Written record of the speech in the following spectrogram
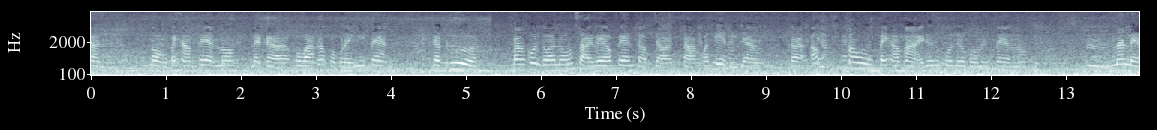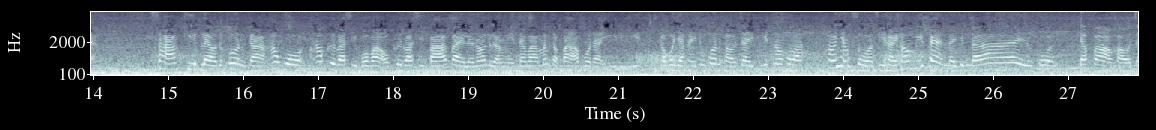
อันน้องไปหาแฟนเนาะและก็เพราะว่าเฮาก็บ่ได้มีแฟน ก็คือบางคนก็ว่าน้องสายแววแฟนกลับจากต่างประเทศหรือยังก็เอ้าเข้าไปหาหมายเด้อทุกคนเด้อบ่แมนแฟนเนาะ อืมนั่นแหละสามคลิปแล้วทุกคนก็เฮาบ่เฮาคือว่าสิบ่เว้าคือว่าสิป้าไปแล้วเนาะเรื่องนี้แต่ว่ามันก็ป้าบ่ได้อีหลีก็บ่อยากให้ทุกคนเข้าใจผิดเนาะเพราะว่าเฮายังโสดสิให้เฮามีแฟนได้จังได้ทุกคนอย่าฝ่าเข้าใจ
